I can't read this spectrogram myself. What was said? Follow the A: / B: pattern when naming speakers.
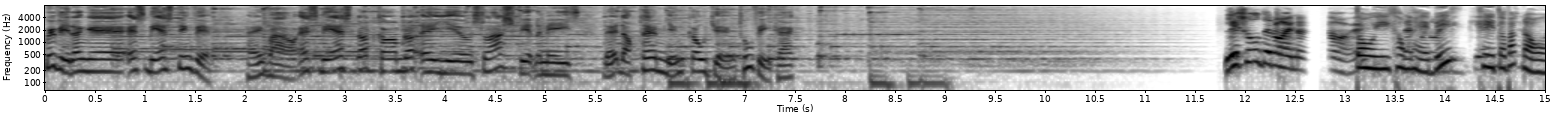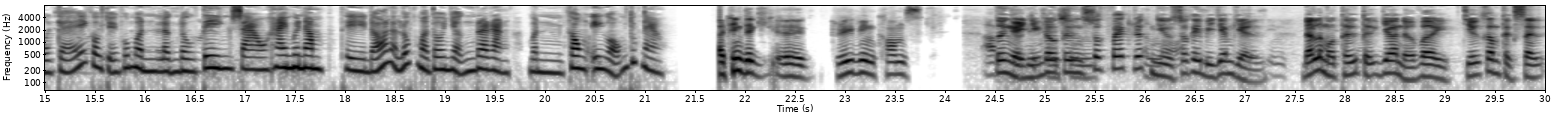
A: Quý vị đang nghe SBS tiếng Việt, hãy vào sbs.com.au/vietnamese để đọc thêm những câu chuyện thú vị khác.
B: Little did I know
C: Tôi không hề biết khi tôi bắt đầu kể câu chuyện của mình lần đầu tiên sau 20 năm thì đó là lúc mà tôi nhận ra rằng mình không yên ổn chút nào.
D: Tôi nghĩ những đau thương xuất phát rất nhiều sau khi bị giam giữ. Đó là một thứ tự do nửa vời, chứ không thực sự.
